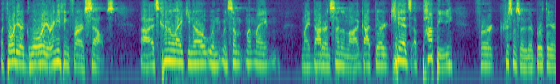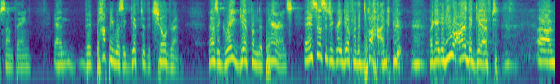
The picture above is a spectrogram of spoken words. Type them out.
authority or glory or anything for ourselves. Uh, it's kind of like, you know, when, when some, my, my daughter and son-in-law got their kids a puppy for Christmas or their birthday or something, and the puppy was a gift to the children. That was a great gift from the parents, and it's not such a great deal for the dog. okay, if you are the gift, um,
